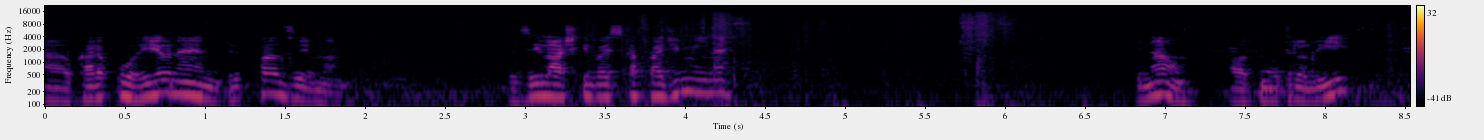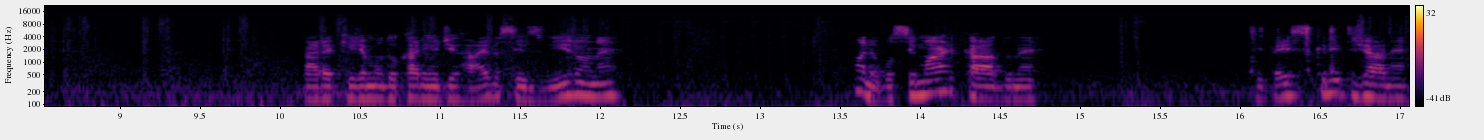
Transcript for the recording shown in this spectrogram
Ah, o cara correu, né? Não tem o que fazer, mano. Mas ele acha que vai escapar de mim, né? E não. Ó, tem outro ali. O cara aqui já mandou carinho de raiva, vocês viram, né? Mano, eu vou ser marcado, né? Ele tá escrito já, né?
